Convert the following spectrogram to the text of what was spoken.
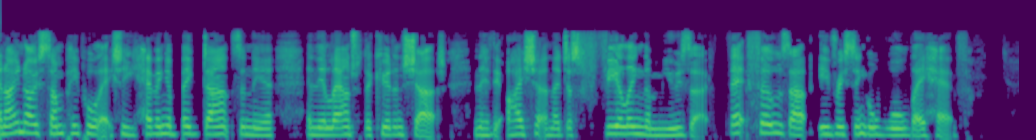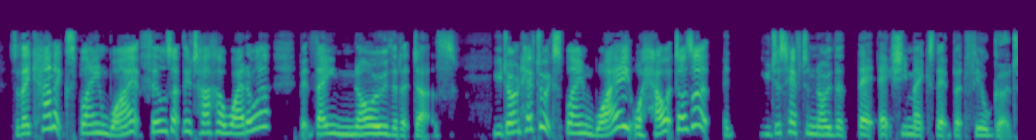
And I know some people actually having a big dance in their in their lounge with the curtains shut and they have their eyes shut and they're just feeling the music. That fills up every single wall they have. So they can't explain why it fills up their taha wairua, but they know that it does. You don't have to explain why or how it does it. it you just have to know that that actually makes that bit feel good.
